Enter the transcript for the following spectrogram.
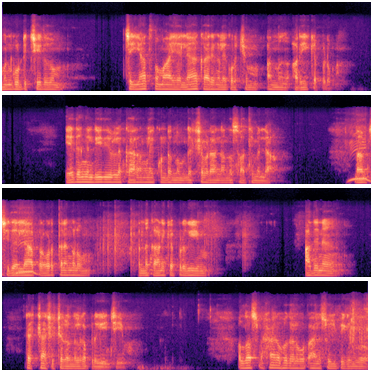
മുൻകൂട്ടി ചെയ്തതും ചെയ്യാത്തതുമായ എല്ലാ കാര്യങ്ങളെക്കുറിച്ചും അന്ന് അറിയിക്കപ്പെടും. ഏതെങ്കിലും രീതിയിലുള്ള കാരണങ്ങളെ കൊണ്ടൊന്നും രക്ഷപ്പെടാൻ അന്ന് സാധ്യമല്ല. നാം ചെയ്ത എല്ലാ പ്രവർത്തനങ്ങളും അന്ന് കാണിക്കപ്പെടുകയും അതിന് രക്ഷാശിക്ഷകൾ നൽകപ്പെടുകയും ചെയ്യും അള്ളാഹു സുബ്ഹാനഹു ഖുർആൻ സൂചിപ്പിക്കുന്നത്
